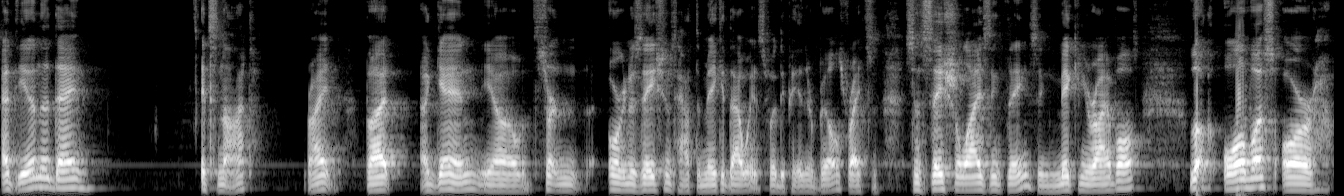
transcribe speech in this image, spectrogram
at the end of the day, it's not, right? But again, you know, certain organizations have to make it that way. It's why they pay their bills, right? Sensationalizing things and making your eyeballs. Look, all of us are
